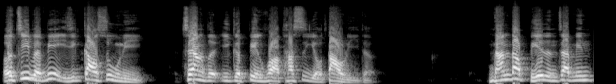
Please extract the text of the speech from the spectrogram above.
而基本面已经告诉你？这样的一个变化，它是有道理的。难道别人在边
